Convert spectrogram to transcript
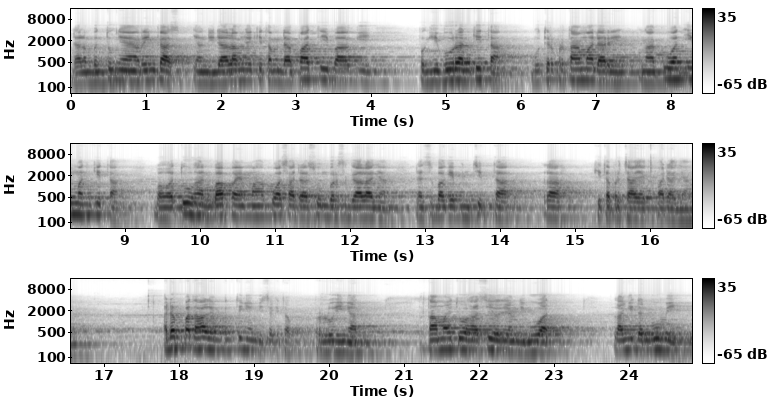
dalam bentuknya yang ringkas yang di dalamnya kita mendapati bagi penghiburan kita butir pertama dari pengakuan iman kita bahwa Tuhan Bapa yang Maha Kuasa adalah sumber segalanya dan sebagai pencipta lah kita percaya kepadanya. Ada empat hal yang penting yang bisa kita perlu ingat. Pertama itu hasil yang dibuat langit dan bumi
